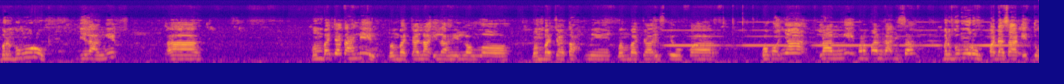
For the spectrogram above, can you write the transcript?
bergemuruh di langit uh, membaca tahlil, membaca la ilaha illallah, membaca tahmid, membaca istighfar. Pokoknya langit perpan Kak Disa bergemuruh pada saat itu.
